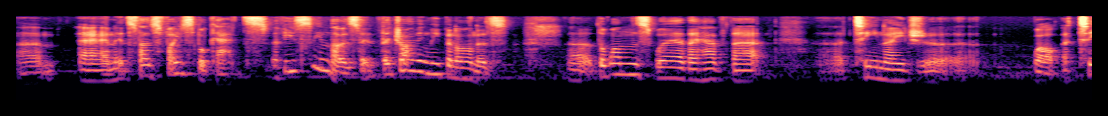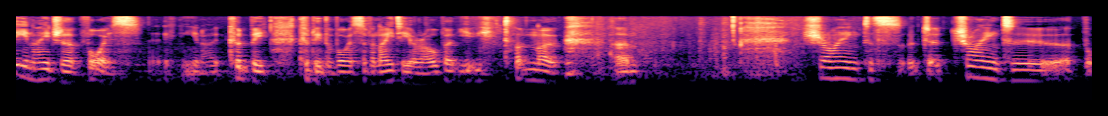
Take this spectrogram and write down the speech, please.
Um, and it's those Facebook ads. Have you seen those? They're, they're driving me bananas. Uh, the ones where they have that uh, teenager, well, a teenager voice. You know, it could be could be the voice of an eighty-year-old, but you, you don't know. Um, trying to trying to uh,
